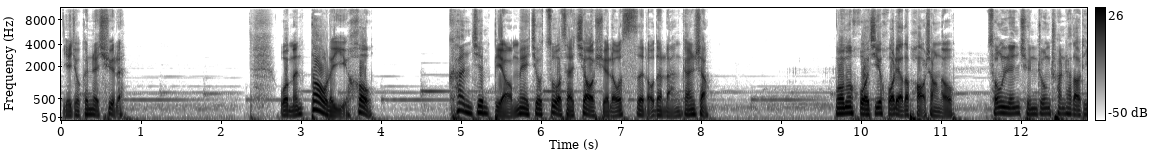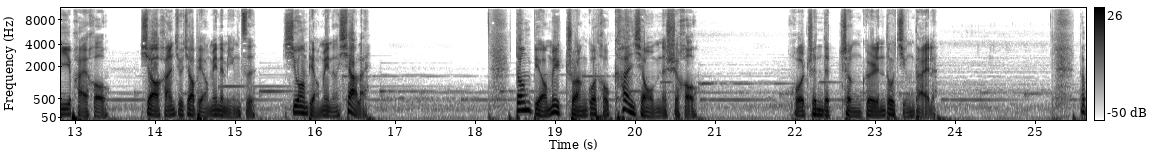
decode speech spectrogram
也就跟着去了。我们到了以后，看见表妹就坐在教学楼四楼的栏杆上。我们火急火燎地跑上楼，从人群中穿插到第一排后，小韩就叫表妹的名字，希望表妹能下来。当表妹转过头看向我们的时候，我真的整个人都惊呆了。那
